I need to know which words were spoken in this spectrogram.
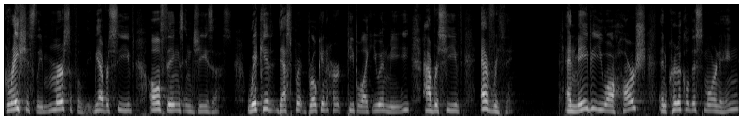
graciously, mercifully, we have received all things in Jesus. Wicked, desperate, broken, hurt people like you and me have received everything. And maybe you are harsh and critical this morning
